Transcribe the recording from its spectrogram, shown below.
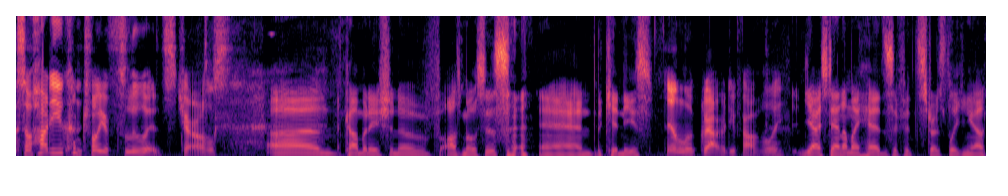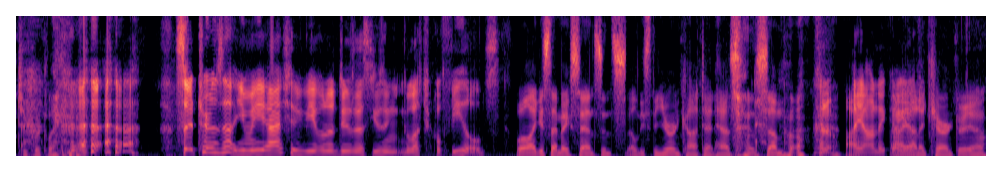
So how do you control your fluids, Charles? Uh, combination of osmosis and the kidneys. And a little gravity, probably. Yeah, I stand on my heads if it starts leaking out too quickly. So it turns out you may actually be able to do this using electrical fields. well, I guess that makes sense since at least the urine content has some Kind of ionic, I ionic character. Yeah.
